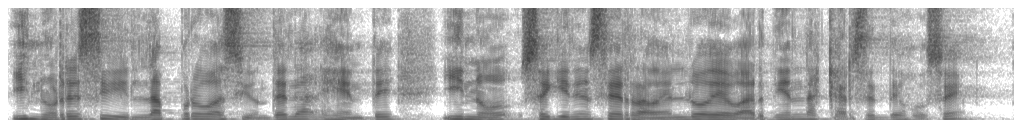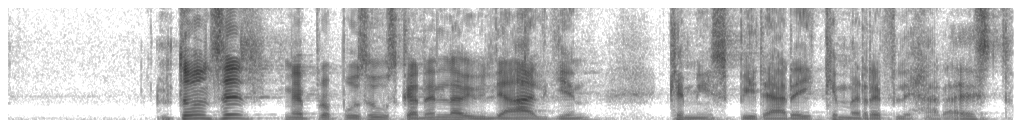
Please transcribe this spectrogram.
y no recibir la aprobación de la gente y no seguir encerrado en lo de Barney en la cárcel de José? Entonces me propuse buscar en la Biblia a alguien que me inspirara y que me reflejara esto.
